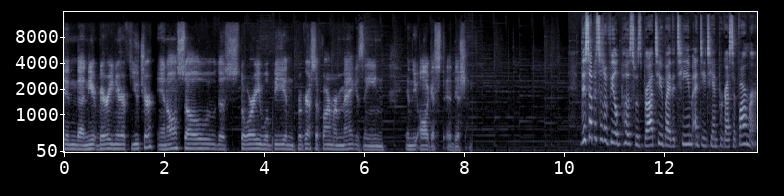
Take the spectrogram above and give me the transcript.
in the near very near future and also the story will be in progressive farmer magazine in the august edition this episode of field post was brought to you by the team at dtn progressive farmer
